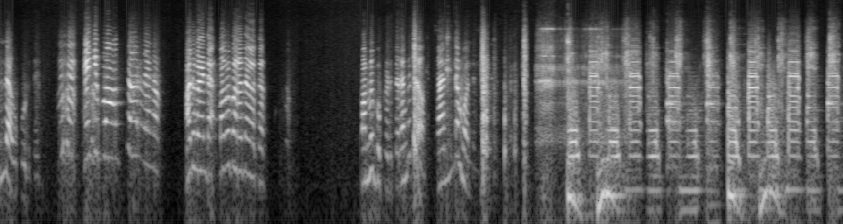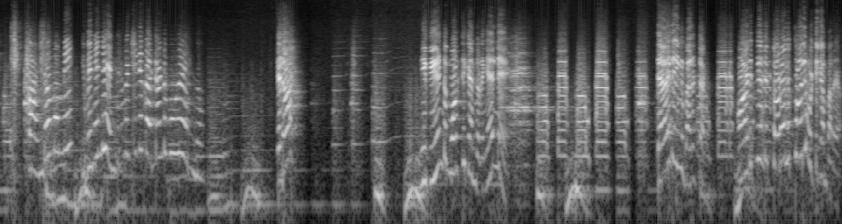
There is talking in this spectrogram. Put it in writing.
എല്ലാം കൊടുത്തേ. അത് വേണ്ട. മമ്മി പറയുന്ന കേക്ക്. മമ്മി ബുക്ക് എടുത്തരാം കേട്ടോ. നല്ല മോനെ കണ്ടോ മമ്മി? ഇവനെന്റെ എന്തിനു മനുഷ്യനെ കണ്ടോണ്ട് പോവായിരുന്നു എടാ നീ വീണ്ടും മോഷ്ടിക്കാൻ തുടങ്ങിയല്ലേ ഡാഡി ഇങ്ങ് വരട്ടെ. അടിച്ചതിന്റെ തൊടയിൽ തോൽ പൊട്ടിക്കാൻ പറയാം.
